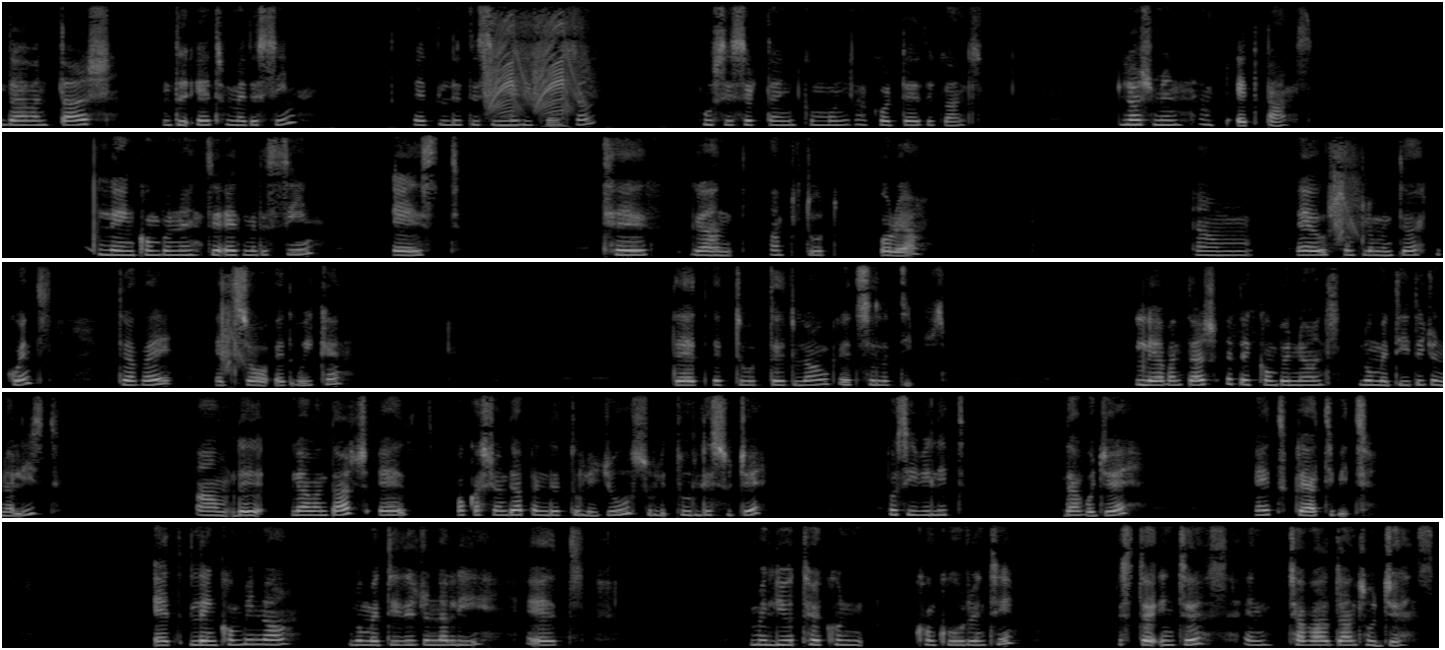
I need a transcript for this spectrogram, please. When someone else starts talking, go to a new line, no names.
Davantage d'être médecin et le dessin du personne pousser certains communs à côté de gants. Logement et PAMS. L'inconvénient d'être médecin est de grande amplitude horaire. Um, eu suplémentaire frequent, travail et so et week-end. Des études longues et sélectives. Les avantages et inconvénients du métier de journaliste. Um, de, L'avantage est occasion d'apprendre tous les jours sur tous les sujets, possibilité d'avoyer et créativité. Et l'inconvénient du métier de journaliste est milieu très con concurrenti, c'était intense et travail dans urgence.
